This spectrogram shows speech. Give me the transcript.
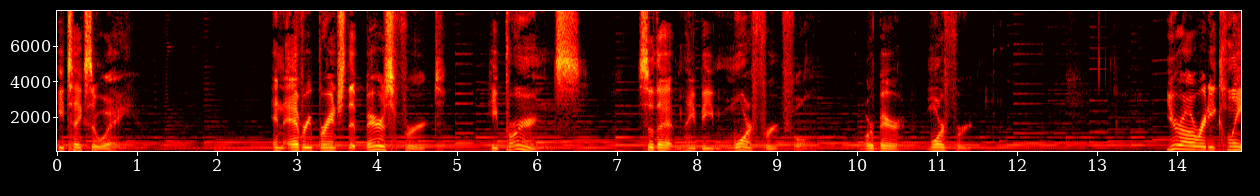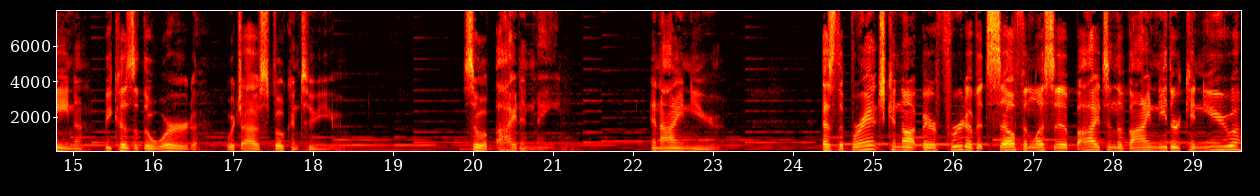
he takes away. And every branch that bears fruit, he prunes, so that it may be more fruitful or bear more fruit. You're already clean because of the word which I have spoken to you. So abide in me and I in you. As the branch cannot bear fruit of itself unless it abides in the vine, neither can you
